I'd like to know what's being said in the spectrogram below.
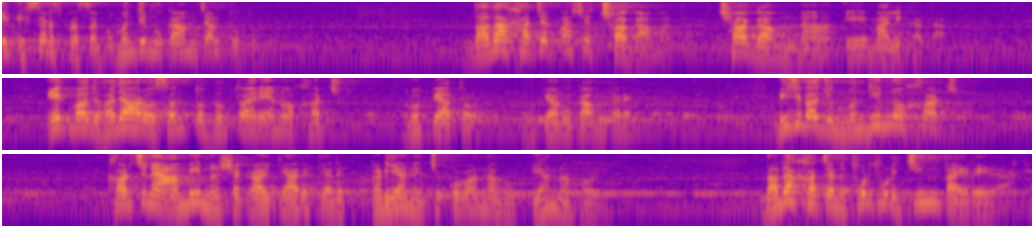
એક સરસ પ્રસંગ. મંદિરનું કામ ચાલતું હતું. દાદા ખાચર પાસે છ ગામ હતા. છ ગામના એ માલિક હતા. એક બાજુ હજારો સંતો ભક્તો એનો ખર્ચ રૂપિયા તો રૂપિયાનું કામ કરે. બીજી બાજુ મંદિરનો ખર્ચ. ખર્ચને આંબી ન શકાય, ક્યારેક ક્યારેક કડિયાને ચૂકવવાના રૂપિયા ન હોય. દાદા ખાચરને થોડી થોડી ચિંતા રહી રાખે.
